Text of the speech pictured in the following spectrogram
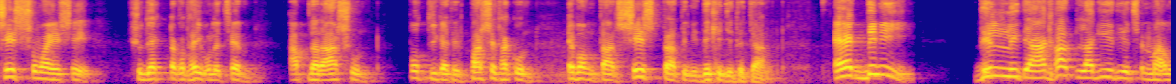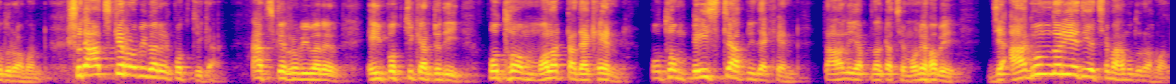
শেষ সময় এসে শুধু একটা কথাই বলেছেন, আপনারা আসুন, পত্রিকাটির পাশে থাকুন এবং তার শেষটা তিনি দেখে যেতে চান। একদিনই দিল্লিতে আঘাত লাগিয়ে দিয়েছেন মাহমুদুর রহমান। শুধু আজকের রবিবারের পত্রিকা, আজকের রবিবারের এই পত্রিকার যদি প্রথম মলাটটা দেখেন, প্রথম পেজটা আপনি দেখেন, তাহলেই আপনার কাছে মনে হবে যে আগুন ধরিয়ে দিয়েছে মাহমুদুর রহমান।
